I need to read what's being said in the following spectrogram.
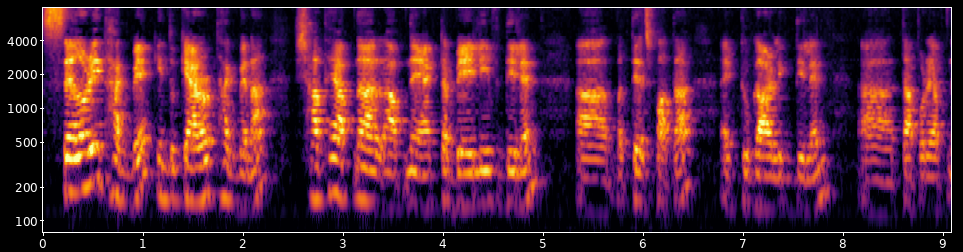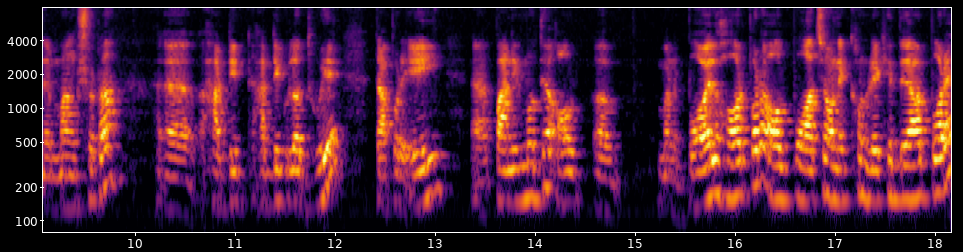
সেলারি থাকবে, কিন্তু ক্যারট থাকবে না। সাথে আপনার আপনি একটা বে লিফ দিলেন তেজপাতা, একটু গার্লিক দিলেন তারপরে আপনার মাংসটা হাড্ডি, হাড্ডিগুলো ধুয়ে তারপরে এই পানির মধ্যে মানে বয়েল হওয়ার পরে অল্প আছে অনেকক্ষণ রেখে দেওয়ার পরে,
